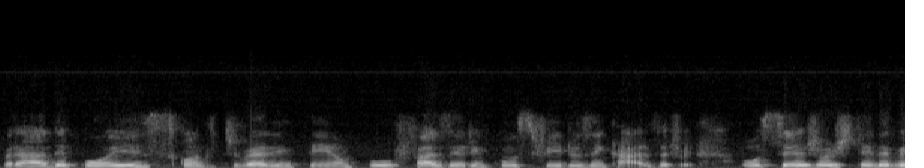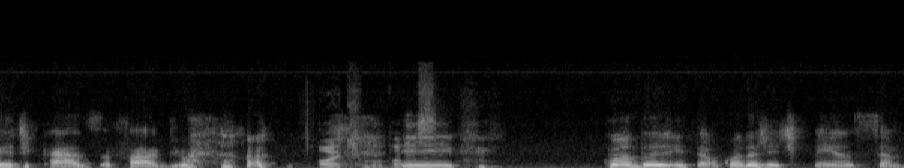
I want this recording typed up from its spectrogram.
para depois, quando tiverem tempo, fazerem com os filhos em casa. Ou seja, hoje tem dever de casa, Fábio. Ótimo, vamos e sim. Quando, então, quando a gente pensa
